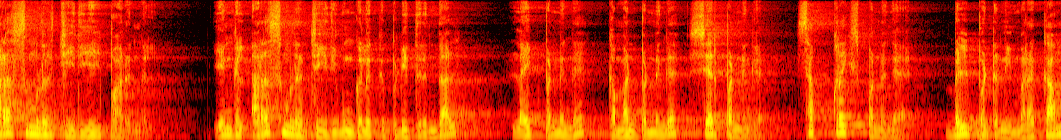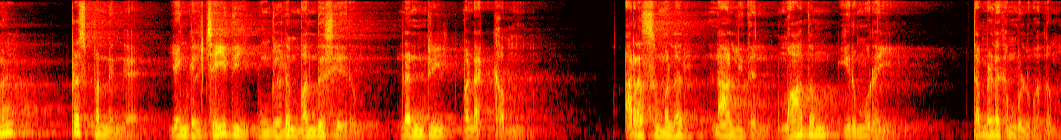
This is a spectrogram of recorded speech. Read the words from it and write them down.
அரசு மலர் செய்தியை பாருங்கள். எங்கள் அரசு மலர் செய்தி உங்களுக்கு பிடித்திருந்தால் லைக் பண்ணுங்க கமெண்ட் பண்ணுங்க ஷேர் பண்ணுங்க சப்ஸ்கிரைப் பண்ணுங்க பெல் பட்டனை மறக்காமல் ப்ரெஸ் பண்ணுங்க. எங்கள் செய்தி உங்களிடம் வந்து சேரும். நன்றி வணக்கம். அரசு மலர் நாளிதழ் மாதம் இருமுறை தமிழகம் முழுவதும்.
